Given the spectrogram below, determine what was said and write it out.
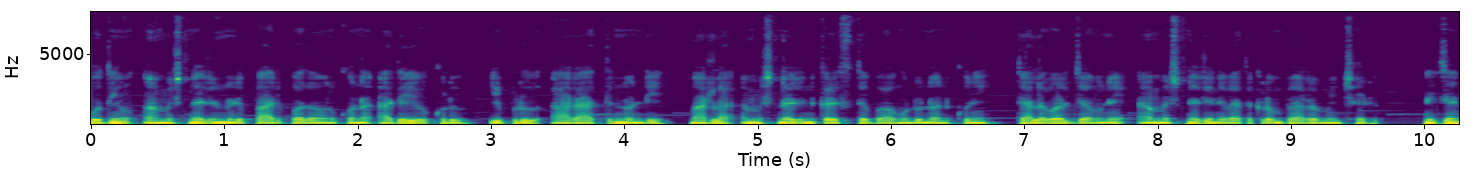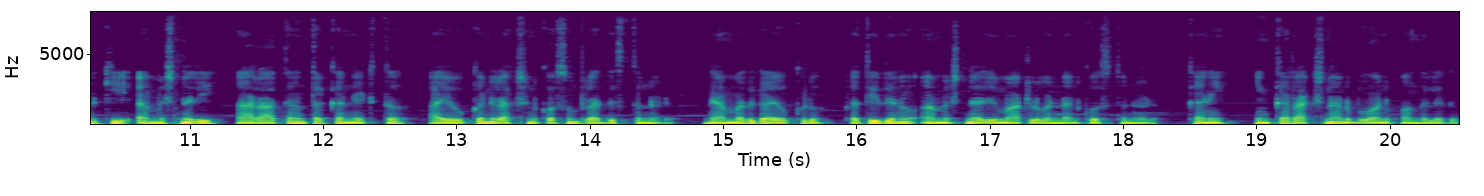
ఉదయం ఆ మిషనరీ నుండి పారిపోదాం అనుకున్న అదే యువకుడు ఇప్పుడు ఆ రాత్రి నుండి మరలా ఆ మిషనరీని కలిస్తే బాగుండును అనుకుని తెల్లవారుజామునే ఆ మిషనరీని వెతకడం ప్రారంభించాడు. నిజానికి ఆ మిషనరీ ఆ రాత్రంతా కన్నీటితో ఆ యువకుని రక్షణ కోసం ప్రార్థిస్తున్నాడు. నెమ్మదిగా యువకుడు ప్రతిదినం ఆ మిషనరీ మాటలు వినడానికి వస్తున్నాడు. కానీ ఇంకా రక్షణ అనుభవాన్ని పొందలేదు.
